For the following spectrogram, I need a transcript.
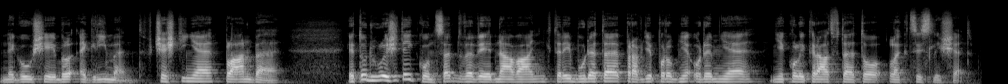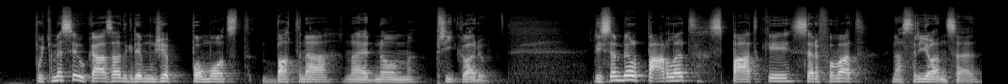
Negotiable Agreement. V češtině plán B. Je to důležitý koncept ve vyjednávání, který budete pravděpodobně ode mě několikrát v této lekci slyšet. Pojďme si ukázat, kde může pomoct Batna na jednom příkladu. Když jsem byl pár let zpátky surfovat na Sri Lance,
